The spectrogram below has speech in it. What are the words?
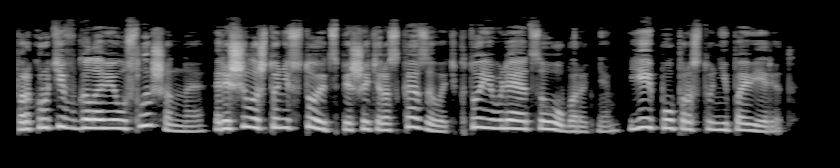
Прокрутив в голове услышанное, решила, что не стоит спешить рассказывать, кто является оборотнем. Ей попросту не поверят.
